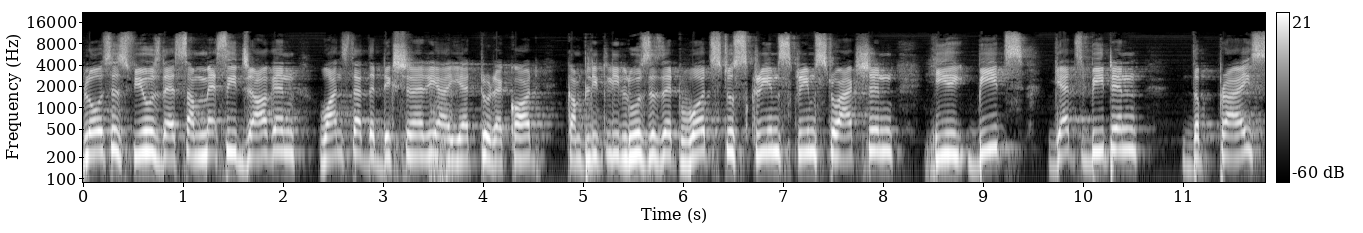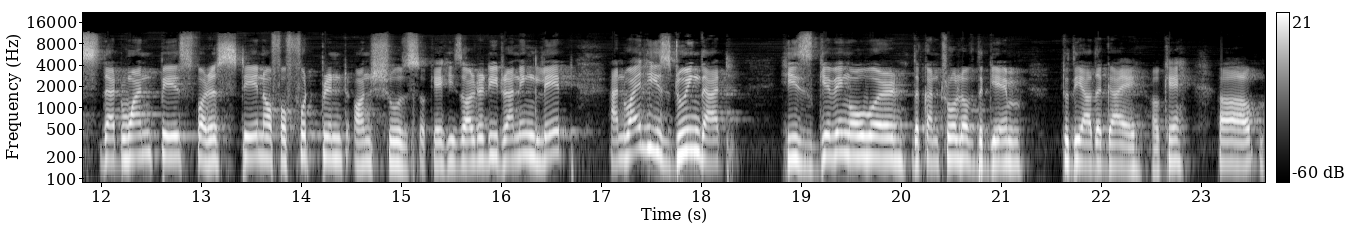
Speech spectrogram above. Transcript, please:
blows his fuse. There's some messy jargon, ones that the dictionary are yet to record, completely loses it. Words to scream, screams to action. He beats, gets beaten. The price that one pays for a stain of a footprint on shoes. Okay, he's already running late. And while he's doing that, he's giving over the control of the game to the other guy. Okay. Uh,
